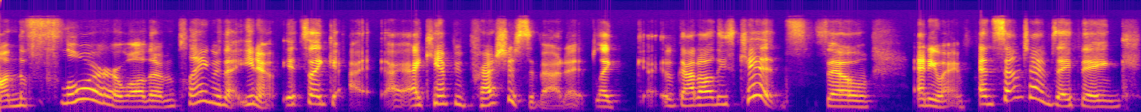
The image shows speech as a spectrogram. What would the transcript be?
on the floor while I'm playing with that. You know, it's like I, I, can't be precious about it. Like I've got all these kids. So anyway, and sometimes I think,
